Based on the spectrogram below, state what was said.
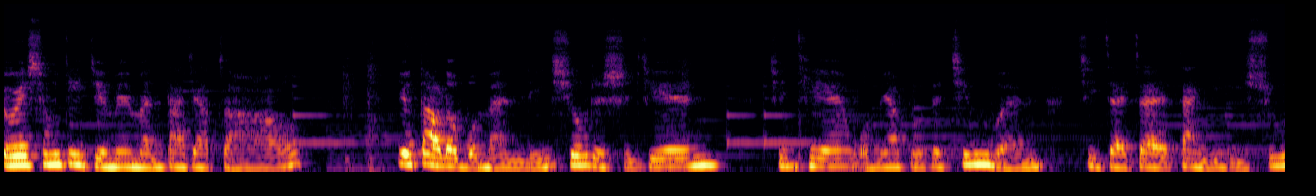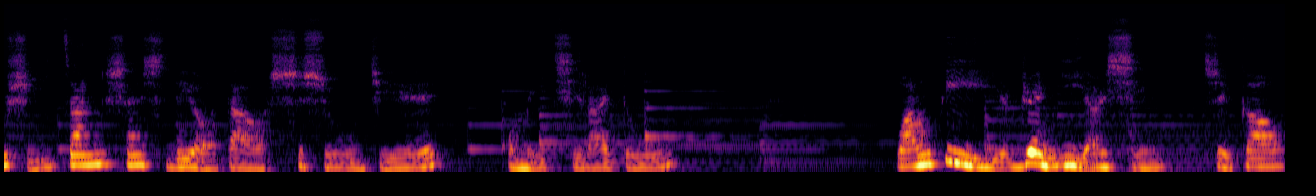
各位兄弟姐妹们，大家早！又到了我们灵修的时间。今天我们要读的经文记载在但以理书十一章三十六到四十五节，我们一起来读：王必任意而行，至高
